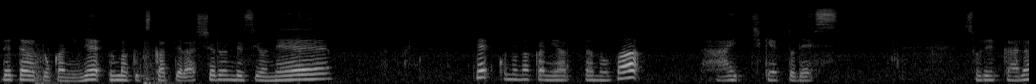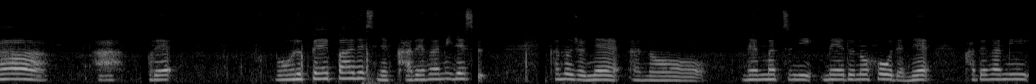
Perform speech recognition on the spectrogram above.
レターとかにね、うまく使ってらっしゃるんですよね。で、この中にあったのは、はい、チケットです。それから、あ、これ、ボールペーパーですね、壁紙です。彼女ね、あの年末にメールの方でね、壁紙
